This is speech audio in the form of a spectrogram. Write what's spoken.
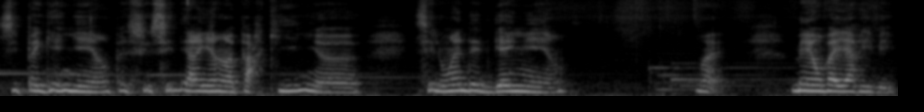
C'est pas gagné, hein, parce que c'est derrière un parking. Euh, c'est loin d'être gagné. Hein. Ouais. Mais on va y arriver.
